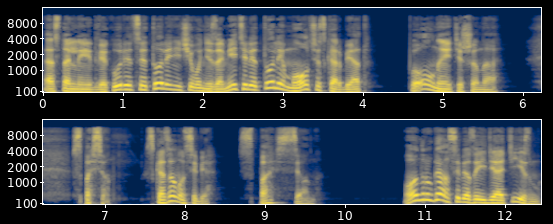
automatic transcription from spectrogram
Остальные две курицы то ли ничего не заметили, то ли молча скорбят. Полная тишина. «Спасен», — сказал он себе. «Спасен». Он ругал себя за идиотизм,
